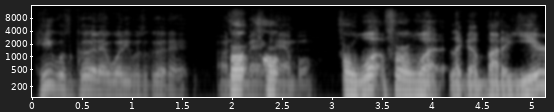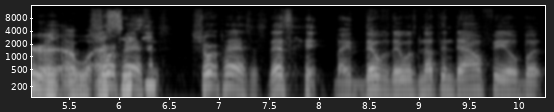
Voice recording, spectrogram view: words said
he was good at what he was good at under For- Matt for- Campbell. for what for what like about a year or, or a short season? passes. Short passes. That's it. Like there was there was nothing downfield, but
